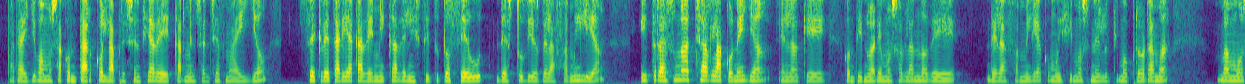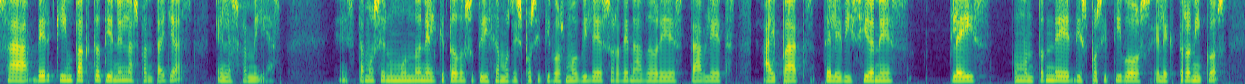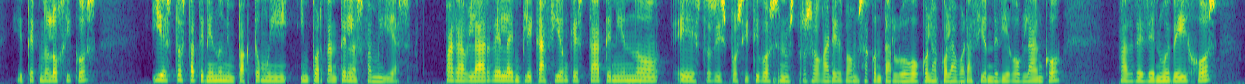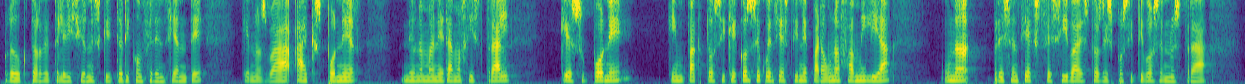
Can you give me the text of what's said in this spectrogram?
Para ello vamos a contar con la presencia de Carmen Sánchez Maillo, secretaria académica del Instituto CEU de Estudios de la Familia, y tras una charla con ella, en la que continuaremos hablando de, de la familia como hicimos en el último programa, vamos a ver qué impacto tienen las pantallas en las familias. Estamos en un mundo en el que todos utilizamos dispositivos móviles, ordenadores, tablets, iPads, televisiones, plays, un montón de dispositivos electrónicos y tecnológicos y esto está teniendo un impacto muy importante en las familias. Para hablar de la implicación que está teniendo estos dispositivos en nuestros hogares vamos a contar luego con la colaboración de Diego Blanco, padre de nueve hijos, productor de televisión, escritor y conferenciante, que nos va a exponer de una manera magistral qué supone, qué impactos y qué consecuencias tiene para una familia una presencia excesiva de estos dispositivos en nuestra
